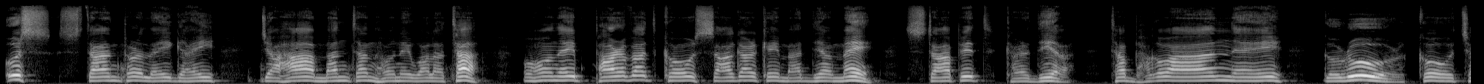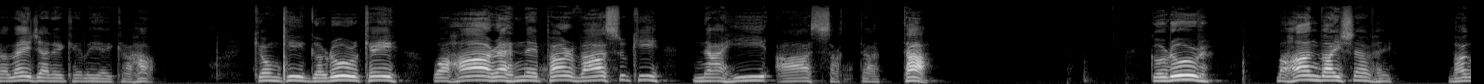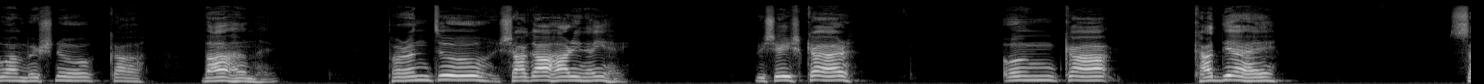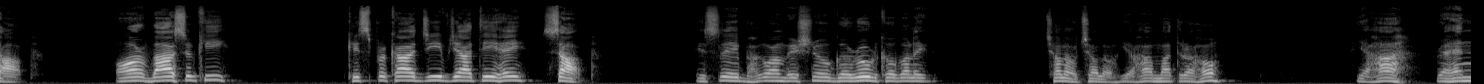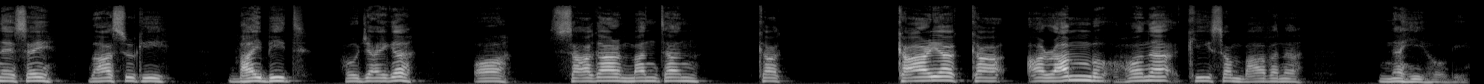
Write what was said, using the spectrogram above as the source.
उस स्थान पर ले गए जहाँ मंथन होने वाला था। उन्होंने पर्वत को सागर के मध्य में स्थापित कर दिया तब भगवान ने गरुड़ को चले जाने के लिए कहा क्योंकि गरुड़ के वहाँ रहने पर वासुकी नहीं आ सकता था गरुड़ महान वैष्णव है भगवान विष्णु का वाहन है परंतु शाकाहारी नहीं है विशेषकर उनका खाद्य है सांप। और वासुकी किस प्रकार जीव जाती है? सांप। इसलिए भगवान विष्णु गरुड़ को बोले, चलो चलो, यहाँ मत रहो। यहाँ रहने से वासुकी भयभीत हो जाएगा और सागर मंथन का कार्य का आरंभ होना की संभावना नहीं होगी।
